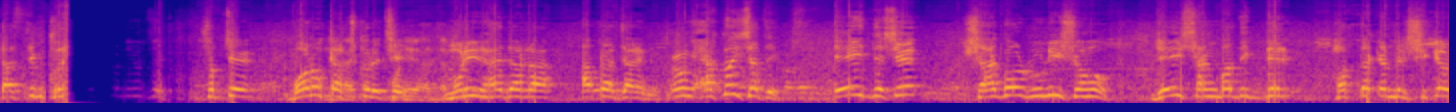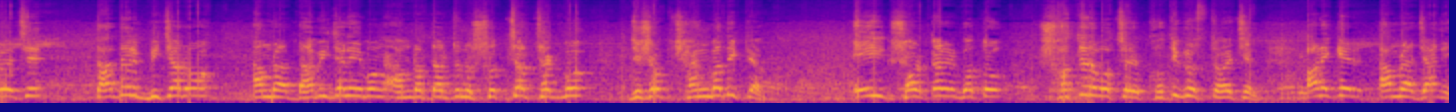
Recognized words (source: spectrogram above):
তাসলিম সবচেয়ে বড় কাজ করেছে মনির হায়দাররা আপনারা জানেন। এবং একই সাথে এই দেশে সাগর রুনি সহ যেই সাংবাদিকদের হত্যাকাণ্ডের শিকার হয়েছে তাদের বিচারও আমরা দাবি জানি এবং আমরা তার জন্য সোচ্চার থাকব। যেসব সাংবাদিকরা এই সরকারের গত সতেরো বছরে ক্ষতিগ্রস্ত হয়েছেন। অনেকের আমরা জানি,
